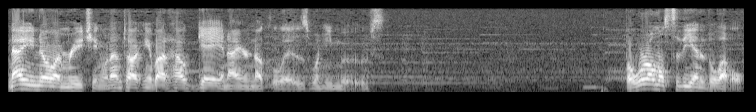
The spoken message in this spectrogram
Now you know I'm reaching when I'm talking about how gay an Iron Knuckle is when he moves. But we're almost to the end of the level.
